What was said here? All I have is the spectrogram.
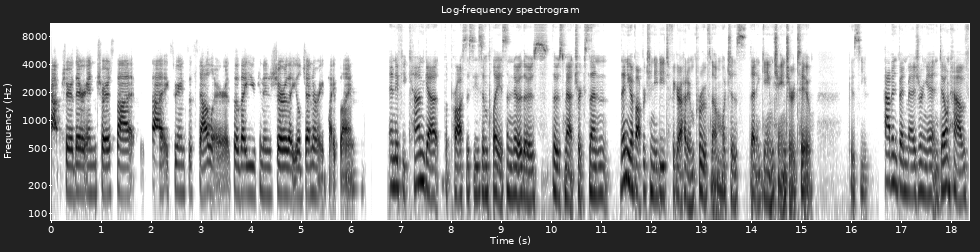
capture their interest that that experience is stellar so that you can ensure that you'll generate pipeline. And if you can get the processes in place and know those those metrics then then you have opportunity to figure out how to improve them which is then a game changer too. Because you haven't been measuring it and don't have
